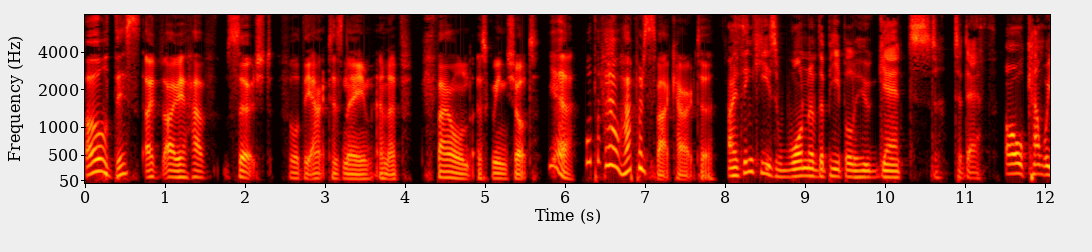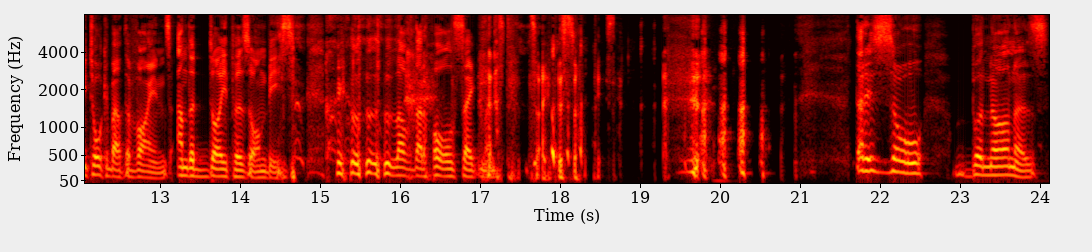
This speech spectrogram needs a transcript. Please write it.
Oh, this I've I have searched for the actor's name and I've found a screenshot. Yeah, what the hell happens to that character? I think he's one of the people who gets to death. Oh, can we talk about the vines and the diaper zombies? I love that whole segment. Type of zombies. That is so bananas.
